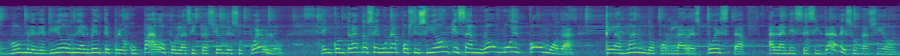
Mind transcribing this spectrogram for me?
Un hombre de Dios realmente preocupado por la situación de su pueblo, encontrándose en una posición quizá no muy cómoda, clamando por la respuesta a la necesidad de su nación.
